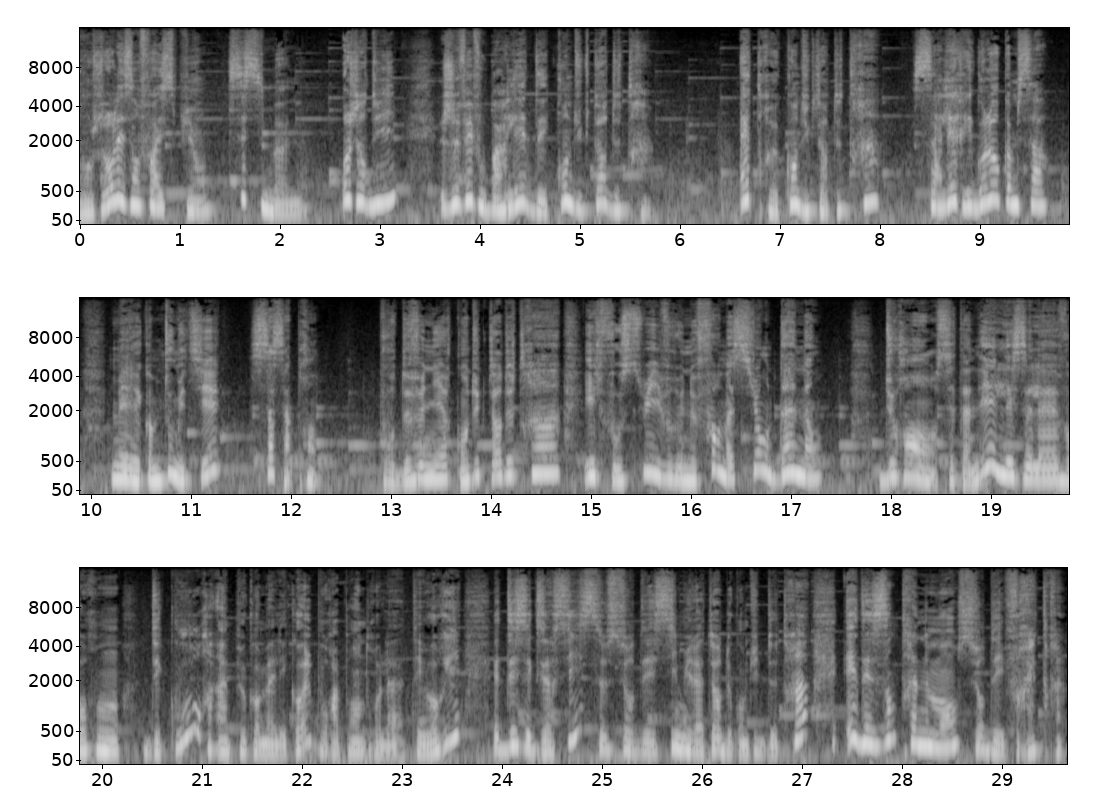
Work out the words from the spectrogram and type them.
Bonjour les enfants espions, c'est Simone. Aujourd'hui, je vais vous parler des conducteurs de train. Être conducteur de train, ça a l'air rigolo comme ça. Mais comme tout métier, ça s'apprend. Pour devenir conducteur de train, il faut suivre une formation d'un an. Durant cette année, les élèves auront des cours, un peu comme à l'école pour apprendre la théorie, des exercices sur des simulateurs de conduite de train et des entraînements sur des vrais trains.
